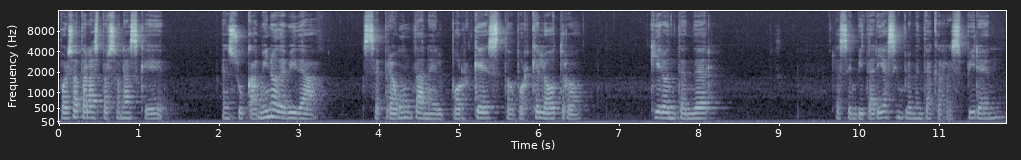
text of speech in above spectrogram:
Por eso a todas las personas que en su camino de vida se preguntan el por qué esto, por qué lo otro, quiero entender, les invitaría simplemente a que respiren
